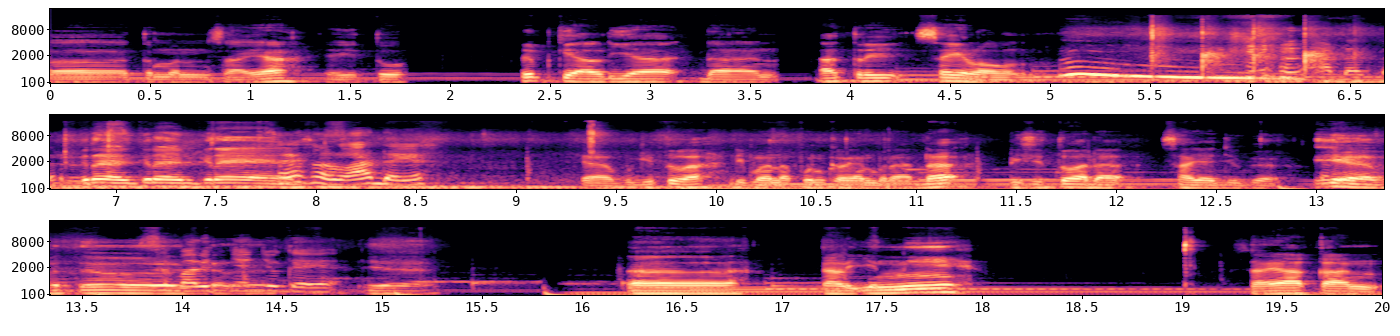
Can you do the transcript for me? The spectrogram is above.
eh, teman saya yaitu Ripki Aldia dan Atri Ceylon. ada terus. Keren keren keren. Saya selalu ada ya. Ya begitulah di mana pun kalian berada, di situ ada saya juga. Iya betul. Sebaliknya juga ya. Iya. eh kali ini saya akan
